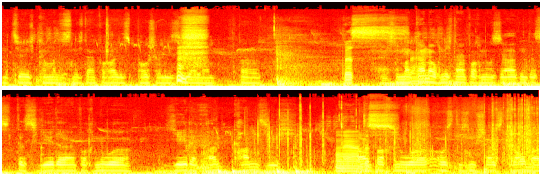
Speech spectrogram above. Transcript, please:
Natürlich kann man das nicht einfach alles pauschalisieren. aber, Das, also man kann auch nicht einfach nur sagen, dass, dass jeder einfach nur, jeder kann, kann sich ja, das einfach nur aus diesem scheiß Trauma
